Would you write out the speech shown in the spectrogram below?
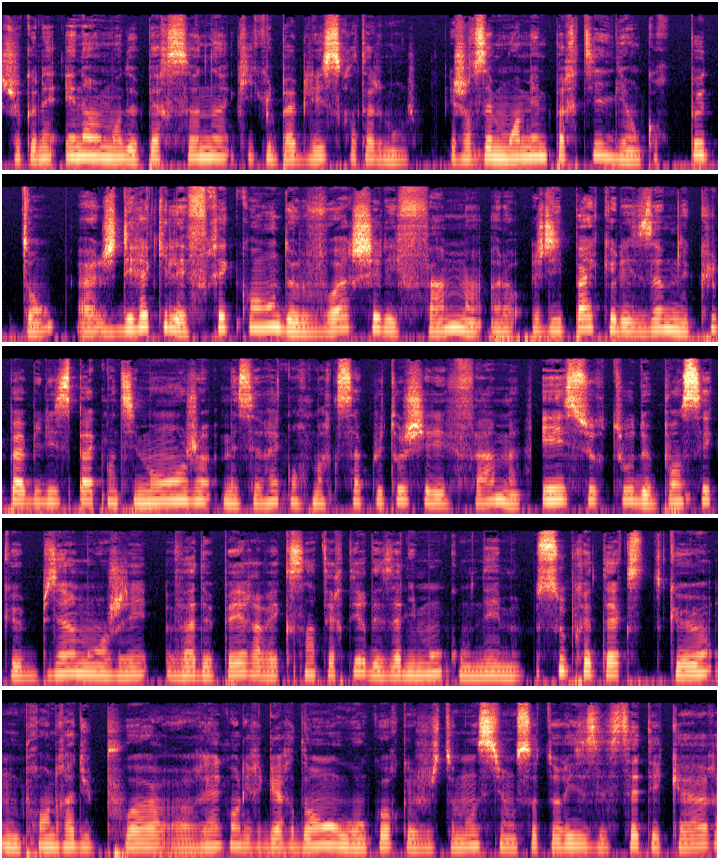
Je connais énormément de personnes qui culpabilisent quand elles mangent j'en sais moi-même partie il y a encore peu de temps. Euh, je dirais qu'il est fréquent de le voir chez les femmes. Alors je dis pas que les hommes ne culpabilisent pas quand ils mangent, mais c'est vrai qu'on remarque ça plutôt chez les femmes, et surtout de penser que bien manger va de pair avec s'interdire des aliments qu'on aime, sous prétexte que on prendra du poids euh, rien qu'en les regardant, ou encore que justement si on s'autorise cet écart,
